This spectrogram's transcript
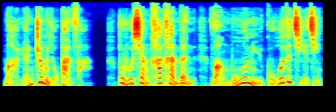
马原这么有办法，不如向他探问往魔女国的捷径。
